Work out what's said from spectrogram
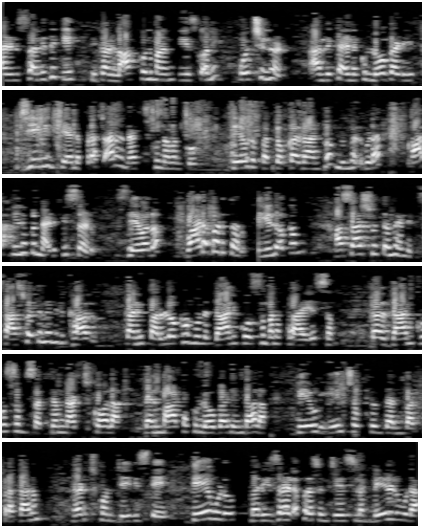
ఆయన సన్నిధికి ఇక్కడ లాక్కుని మనం తీసుకొని వచ్చినాడు. అందుకే ఆయనకు లోబడి జీవించి ఆయన ప్రకారం నడుచుకున్నాం అనుకో దేవుడు ప్రతి ఒక్క దాంట్లో మిమ్మల్ని కూడా ఆత్మీయులకు నడిపిస్తాడు. సేవలో వాడబడతారు. ఈ లోకం అశాశ్వతమైనది శాశ్వతమైనది కాదు. కానీ పరలోకం ఉన్న దానికోసం మన ప్రయాసం దానికోసం సత్యం నడుచుకోవాలా? దాని మాటకు లోబడి ఉండాలా? దేవుడు ఏం చెప్తుంది దాని ప్రకారం నడుచుకొని జీవిస్తే దేవుడు మరి ఇజ్రాయల్ ప్రజలు చేసిన మేలు కూడా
